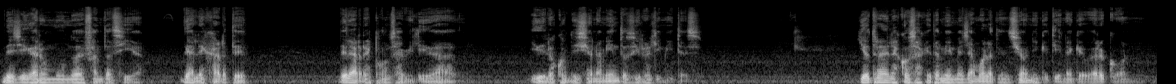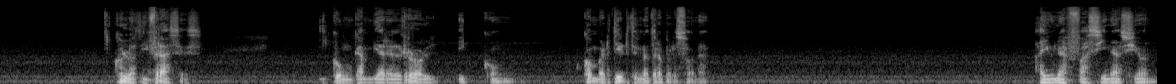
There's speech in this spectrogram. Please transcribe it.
de llegar a un mundo de fantasía, de alejarte de la responsabilidad y de los condicionamientos y los límites. Y otra de las cosas que también me llamó la atención y que tiene que ver con, con los disfraces y con cambiar el rol y con convertirte en otra persona. Hay una fascinación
